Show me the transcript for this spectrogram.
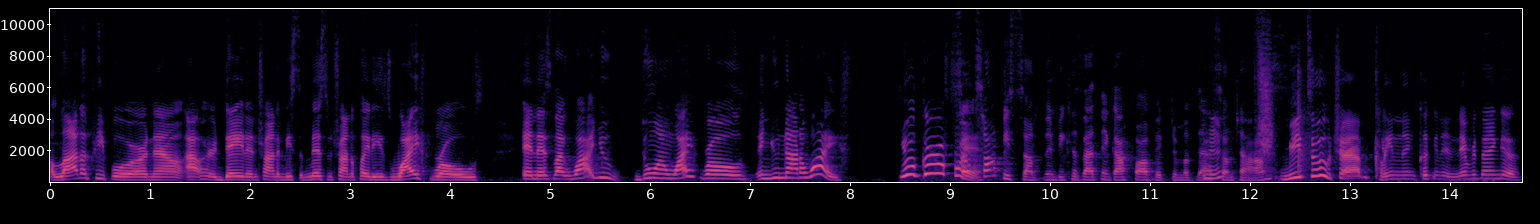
A lot of people are now out here dating, trying to be submissive, trying to play these wife roles, and it's like, why are you doing wife roles and you not a wife? You're a So girlfriend. taught me something because I think I fall victim of that Mhm. sometimes. Me too, child. Cleaning, cooking, and everything else.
